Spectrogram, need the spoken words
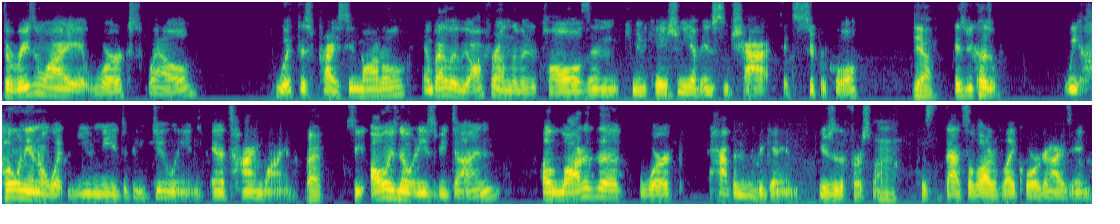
the reason why it works well with this pricing model, and by the way, we offer unlimited calls and communication. You have instant chat. It's super cool. Yeah. Is because we hone in on what you need to be doing in a timeline. Right. So you always know what needs to be done. A lot of the work happens in the beginning, usually the first month, Mm. because that's a lot of like organizing,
